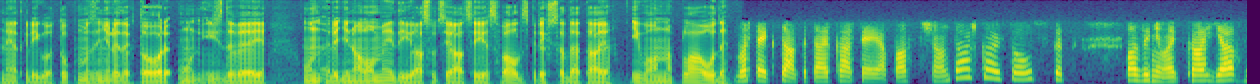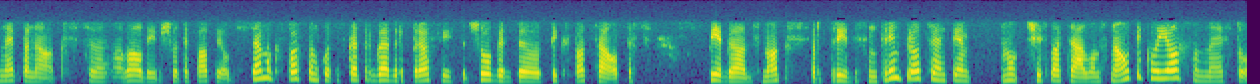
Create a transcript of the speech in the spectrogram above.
neatkarīgo tukuma ziņu redaktore un izdevēja un Reģionālo mediju asociācijas valdes priekšsādātāja Ivona Plaude. Var teikt tā, ka tā ir kārtējā pasta šantāža, kā es to uzskatu. Paziņoja, ka ja nepanāks uh, valdības šo te papildus samaksas pastam, ko tas katru gadu ir prasījis, tad šogad uh, tiks paceltas piegādes maksas par 33%, nu, šis pacēlums nav tik liels, un mēs to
